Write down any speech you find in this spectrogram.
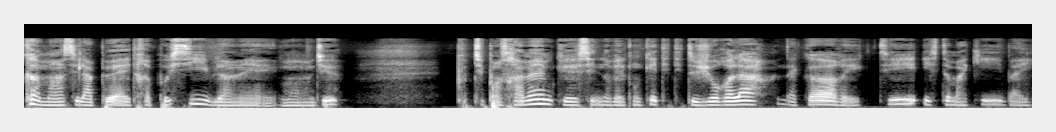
comment cela peut être possible, mais mon Dieu, tu penseras même que cette nouvelle conquête était toujours là, d'accord, et tu es estomaqué, bye.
